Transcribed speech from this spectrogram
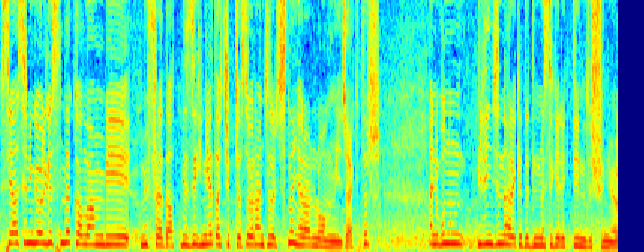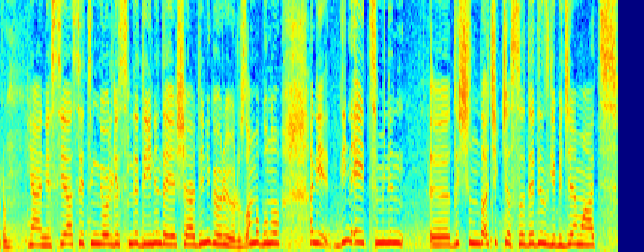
siyasinin gölgesinde kalan bir müfredat, bir zihniyet açıkçası öğrenciler açısından yararlı olmayacaktır. Hani bunun bilincinde hareket edilmesi gerektiğini düşünüyorum. Yani siyasetin gölgesinde dinin de yeşerdiğini görüyoruz ama bunu hani din eğitiminin e, dışında açıkçası dediğiniz gibi cemaat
